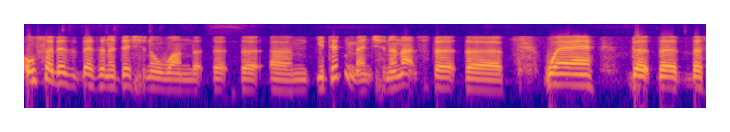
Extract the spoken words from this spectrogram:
also, there's there's an additional one that that, that um, you didn't mention, and that's the the where the, the, the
